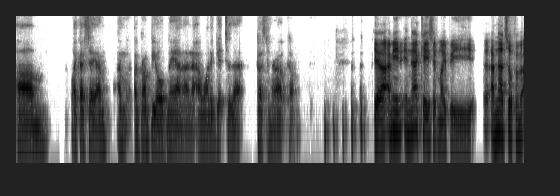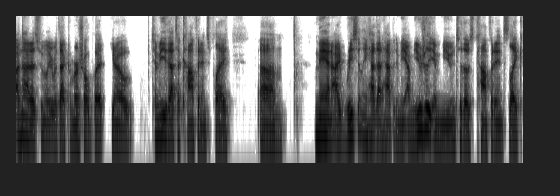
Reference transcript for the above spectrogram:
um, like i say i'm i'm a grumpy old man and i want to get to that customer outcome. Yeah i mean in that case it might be i'm not so fam- i'm not as familiar with that commercial but you know to me that's a confidence play. Um, man i recently had that happen to me. I'm usually immune to those confidence like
